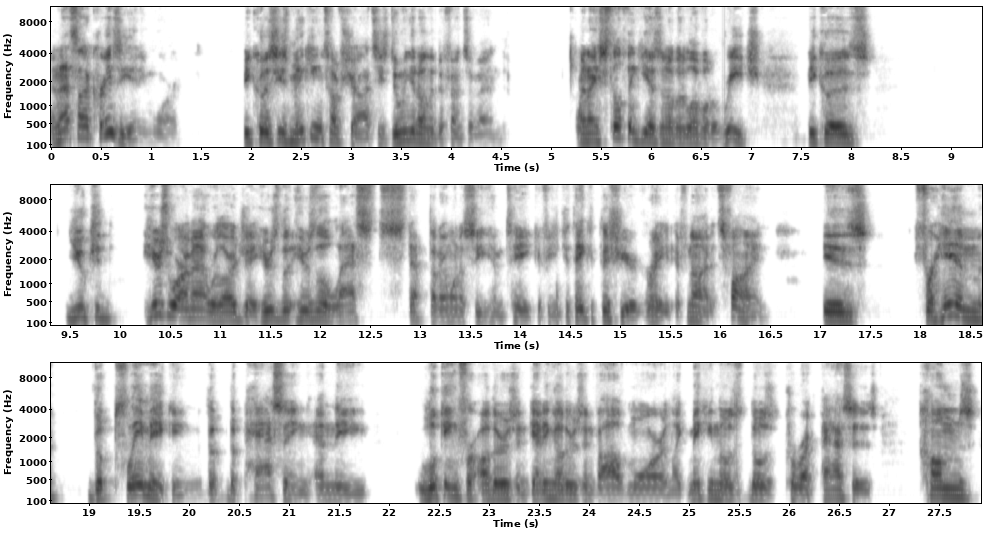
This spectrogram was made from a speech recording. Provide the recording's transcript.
And that's not crazy anymore because he's making tough shots. He's doing it on the defensive end. And I still think he has another level to reach because you could. Here's where I'm at with RJ. Here's the here's the last step that I want to see him take. If he can take it this year, great. If not, it's fine. Is for him the playmaking, the the passing, and the looking for others and getting others involved more and like making those those correct passes comes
